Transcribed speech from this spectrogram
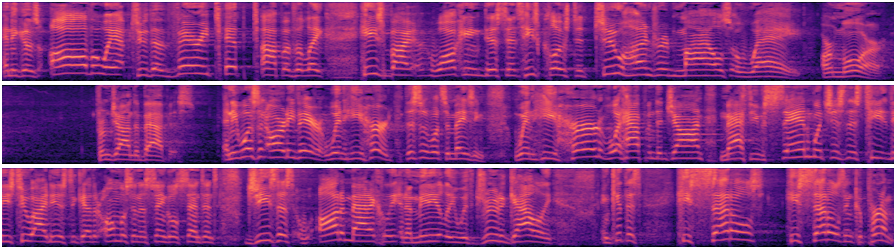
and he goes all the way up to the very tip top of the lake. He's by walking distance, he's close to 200 miles away or more from John the Baptist. And he wasn't already there when he heard. This is what's amazing. When he heard what happened to John, Matthew sandwiches t- these two ideas together almost in a single sentence. Jesus automatically and immediately withdrew to Galilee. And get this, he settles he settles in Capernaum,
